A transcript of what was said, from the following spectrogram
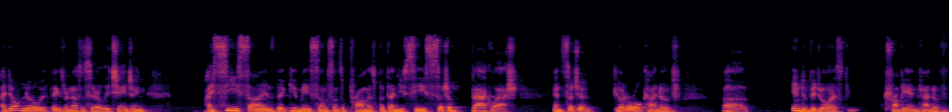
I don't know if things are necessarily changing. I see signs that give me some sense of promise, but then you see such a backlash and such a guttural kind of uh, individualist Trumpian kind of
